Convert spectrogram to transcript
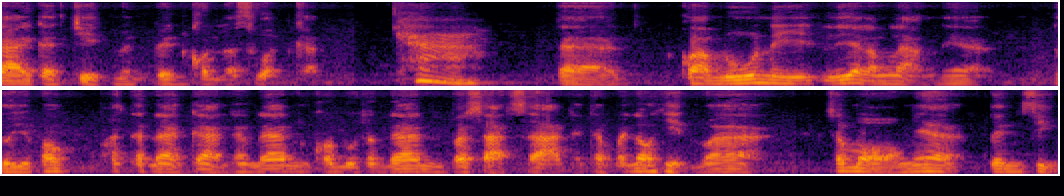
กายกับจิตมันเป็นคนละส่วนกัน ค่ะ แต่ความรู้ในระยะหลังๆเนี่ยโดยเฉพาะพัฒนาการทางด้านความรู้ทางด้านประสาทศาสตร์เนี่ยทำให้เราเห็นว่าสมองเนี่ยเป็นสิ่ง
